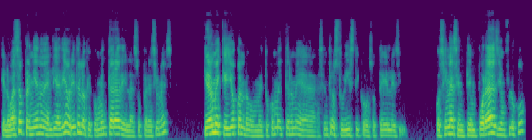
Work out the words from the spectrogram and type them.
Que lo vas aprendiendo en el día a día. Ahorita lo que comentara de las operaciones, Créanme que yo cuando me tocó meterme a centros turísticos, hoteles y cocinas en temporadas y en flujo,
